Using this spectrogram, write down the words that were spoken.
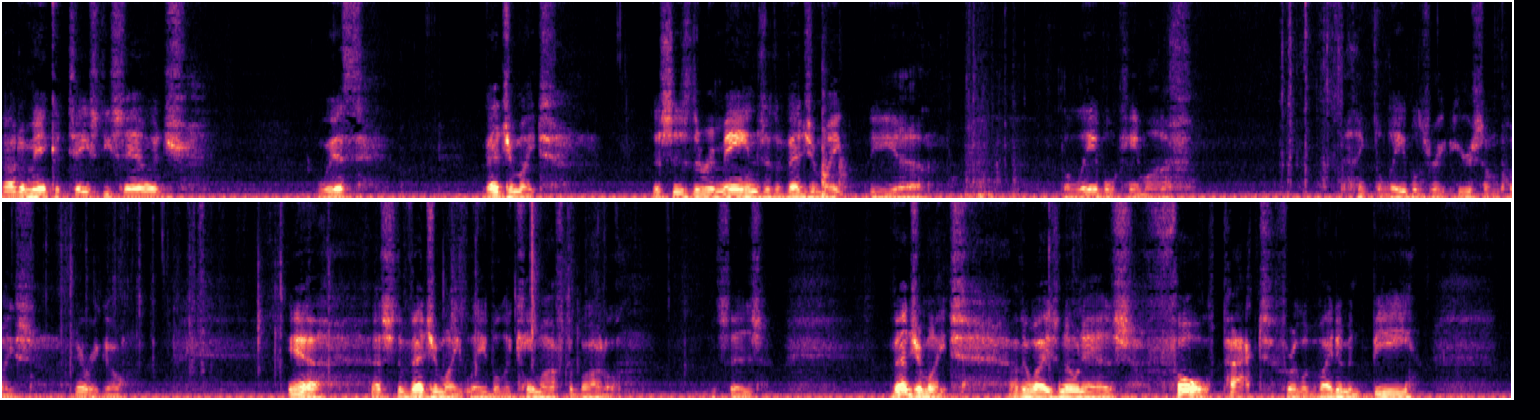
How to make a tasty sandwich with Vegemite. This is the remains of the Vegemite. The, uh, the label came off. I think the label's right here someplace. There we go. Yeah, that's the Vegemite label that came off the bottle. It says Vegemite, otherwise known as full packed for the vitamin B,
